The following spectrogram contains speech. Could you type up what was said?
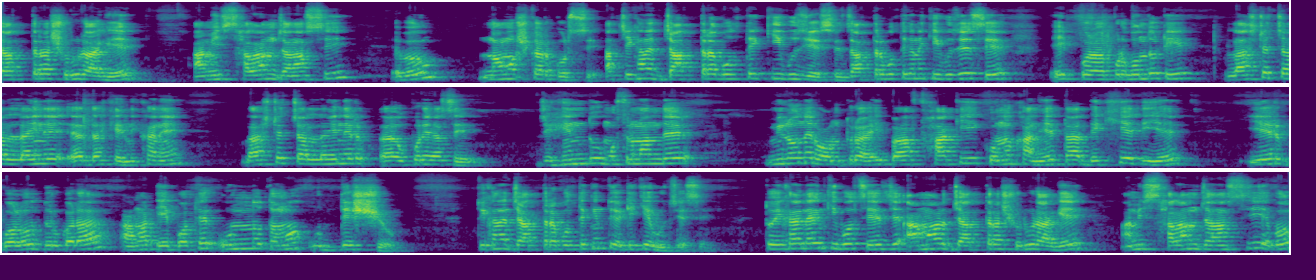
যাত্রা শুরুর আগে আমি সালাম জানাচ্ছি এবং নমস্কার করছি। আচ্ছা এখানে যাত্রা বলতে কি বুঝিয়েছে? যাত্রা বলতে এখানে কি বুঝিয়েছে? এই প্রবন্ধটি লাস্টের চার লাইনে দেখেন এখানে, লাস্টের চার লাইনের উপরে আছে যে হিন্দু মুসলমানদের মিলনের অন্তরায় বা ফাঁকি কোনোখানে তা দেখিয়ে দিয়ে এর গল দূর করা আমার এ পথের অন্যতম উদ্দেশ্য। তো এখানে যাত্রা বলতে কিন্তু এটিকে বুঝিয়েছে? তো এখানে দেখেন কি বলছে যে আমার যাত্রা শুরুর আগে আমি সালাম জানাচ্ছি এবং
